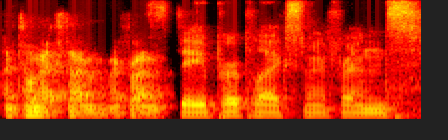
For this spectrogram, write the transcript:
Until next time, my friends. Stay perplexed, my friends.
